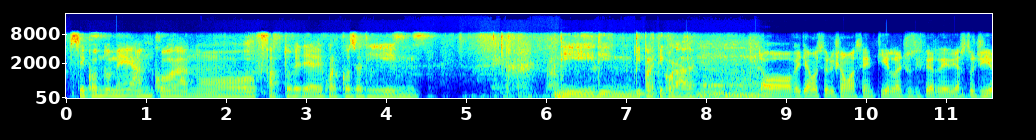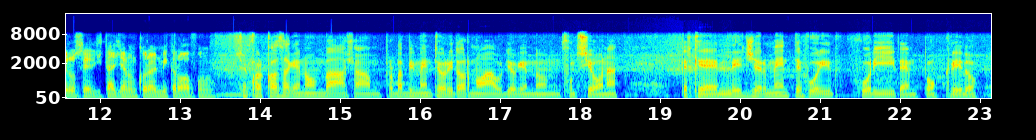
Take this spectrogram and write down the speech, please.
secondo me ancora hanno fatto vedere qualcosa di, di, di, di particolare. Oh, vediamo se riusciamo a sentirla Giusy Ferreri a sto giro, se gli tagliano ancora il microfono. C'è qualcosa che non va, c'è probabilmente un ritorno audio che non funziona, perché è leggermente fuori, fuori tempo, credo.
